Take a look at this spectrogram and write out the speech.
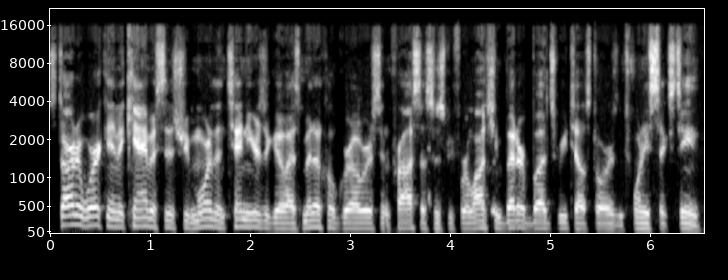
started working in the cannabis industry more than ten years ago as medical growers and processors before launching Better Buds retail stores in 2016.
